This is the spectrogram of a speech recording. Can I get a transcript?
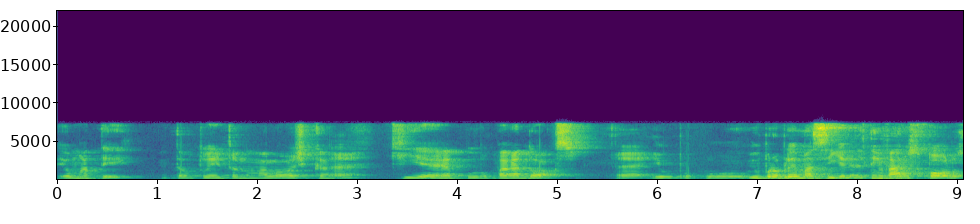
Eu matei. Então tu entra numa lógica é. Que é puro paradoxo. É, e o, o, e o problema assim, ele, ele tem vários polos.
